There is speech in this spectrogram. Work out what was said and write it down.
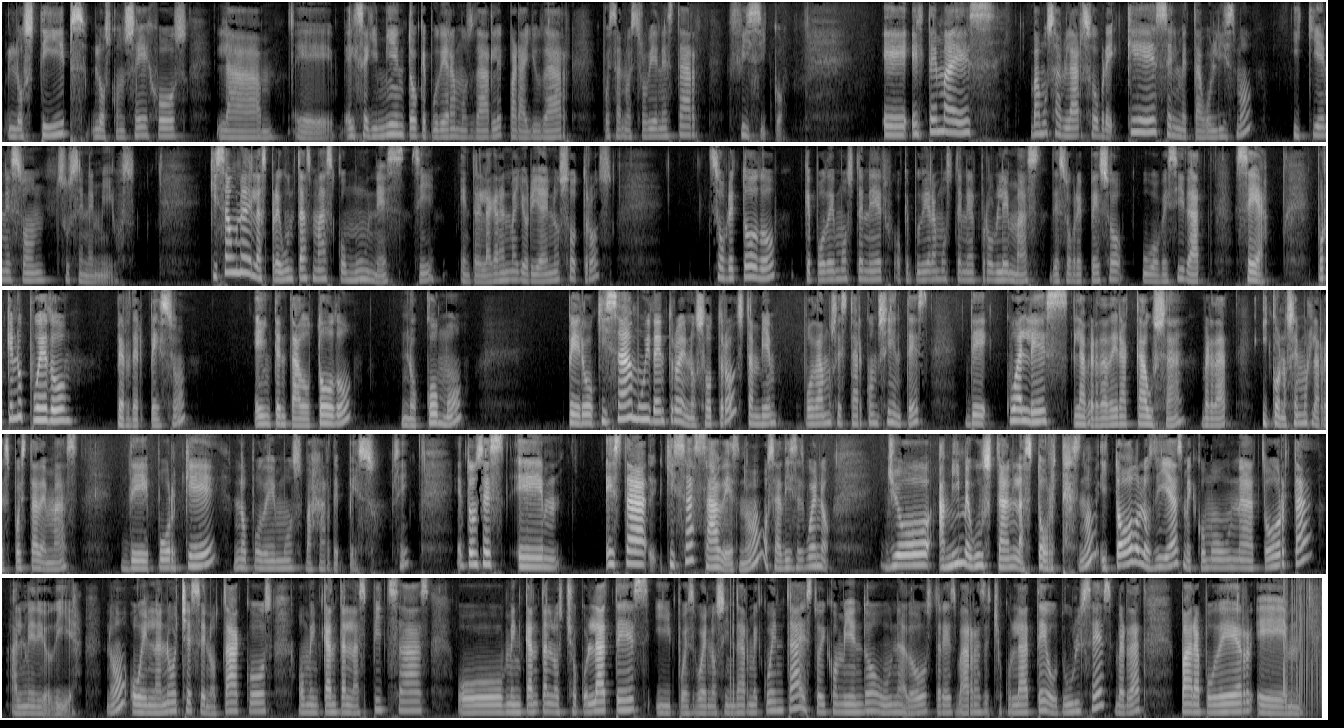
los tips, los consejos, la, eh, el seguimiento que pudiéramos darle para ayudar pues a nuestro bienestar físico. El tema es, vamos a hablar sobre qué es el metabolismo y quiénes son sus enemigos. Quizá una de las preguntas más comunes, ¿sí? entre la gran mayoría de nosotros, sobre todo que podemos tener o que pudiéramos tener problemas de sobrepeso u obesidad sea, ¿por qué no puedo perder peso? He intentado todo, no como, pero quizá muy dentro de nosotros también podamos estar conscientes de cuál es la verdadera causa, ¿verdad? Y conocemos la respuesta además de por qué no podemos bajar de peso, ¿sí? Entonces, eh, esta, quizás sabes, ¿no? O sea, dices, bueno, yo, a mí me gustan las tortas, ¿no? Y todos los días me como una torta al mediodía, ¿no? O en la noche ceno tacos, o me encantan las pizzas, o me encantan los chocolates y pues bueno, sin darme cuenta, estoy comiendo una, dos, tres barras de chocolate o dulces, ¿verdad? Para poder eh,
